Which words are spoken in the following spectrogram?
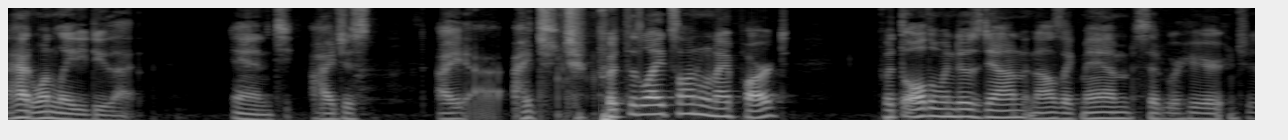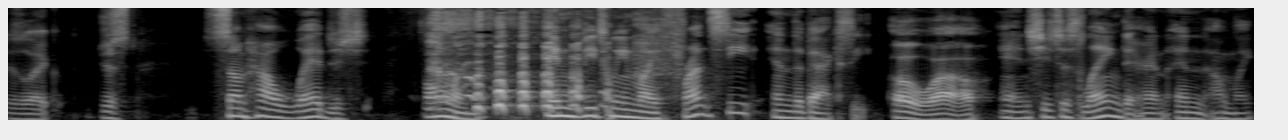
I had one lady do that, and I just I I put the lights on when I parked, put the, all the windows down, and I was like, "Ma'am," said we're here, and she was like, just somehow wedged, fallen in between my front seat and the back seat, Oh wow. and she's just laying there, and and I'm like,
